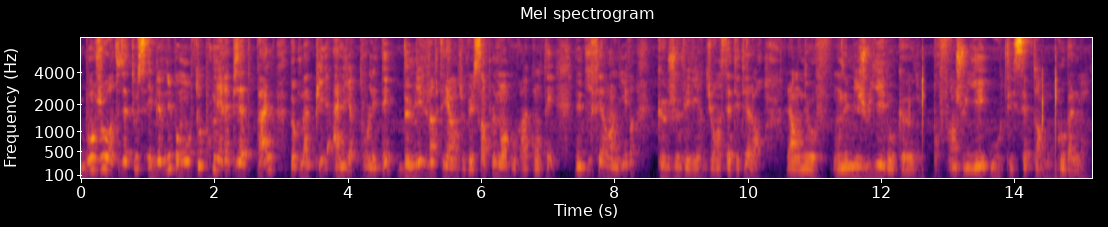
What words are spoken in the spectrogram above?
Bonjour à toutes et à tous et bienvenue pour mon tout premier épisode PAL, donc ma pile à lire pour l'été 2021. Je vais simplement vous raconter les différents livres que je vais lire durant cet été. Alors là on est, au, on est mi-juillet, donc euh, pour fin juillet, août et septembre globalement.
